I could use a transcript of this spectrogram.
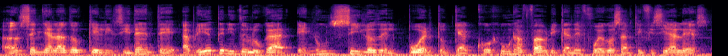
han señalado que el incidente habría tenido lugar en un silo del puerto que acoge una fábrica de fuegos artificiales.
